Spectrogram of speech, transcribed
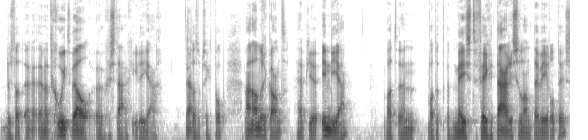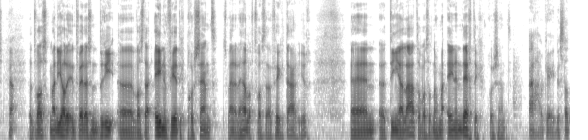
Dus dat, en, en het groeit wel eh, gestaag ieder jaar. Ja. Dat is op zich top. Maar aan de andere kant heb je India, wat, een, wat het, het meest vegetarische land ter wereld is. Ja. Dat was, maar die hadden in 2003, eh, was daar 41 procent, dus bijna de helft, was daar vegetariër. En eh, tien jaar later was dat nog maar 31 procent. Ah, oké. Dus dat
